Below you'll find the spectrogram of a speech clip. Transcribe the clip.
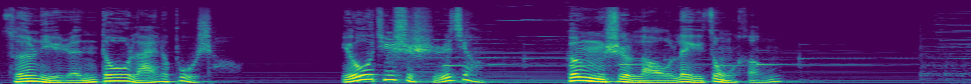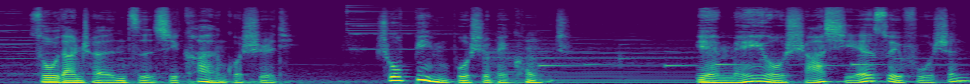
村里人都来了不少，尤其是石匠，更是老泪纵横。苏丹臣仔细看过尸体，说并不是被控制，也没有啥邪祟附身。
